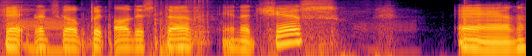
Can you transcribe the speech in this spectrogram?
Okay, let's go put all this stuff in a chest. And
